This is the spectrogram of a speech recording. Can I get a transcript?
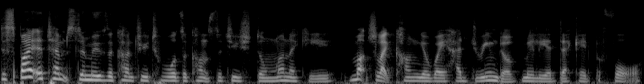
Despite attempts to move the country towards a constitutional monarchy, much like Kang Youwei had dreamed of merely a decade before,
